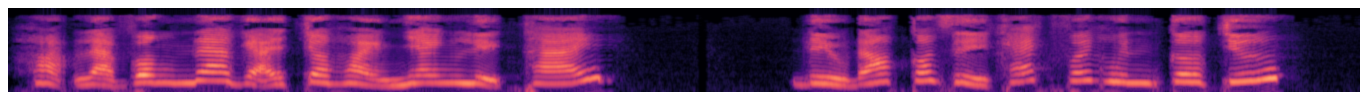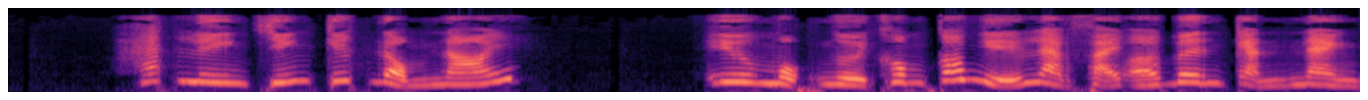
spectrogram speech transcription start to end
Hoặc là Vân Na gả cho Hoàng Nhan liệt thái. Điều đó có gì khác với huynh cơ chứ? Hát liên chiến kích động nói. Yêu một người không có nghĩa là phải ở bên cạnh nàng,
